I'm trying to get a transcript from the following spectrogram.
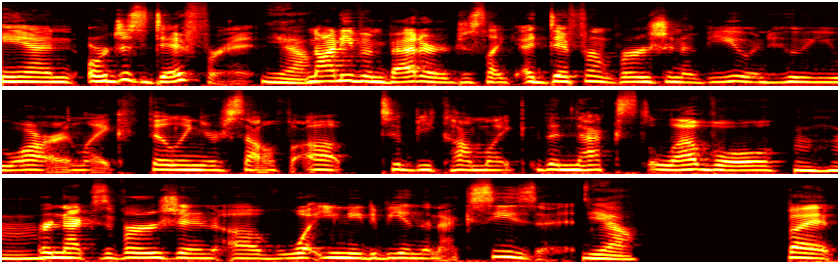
And or just different Yeah. not even better just like a different version of you and who you are and like filling yourself up to become like the next level Mhm. or next version of what you need to be in the next season Yeah. but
